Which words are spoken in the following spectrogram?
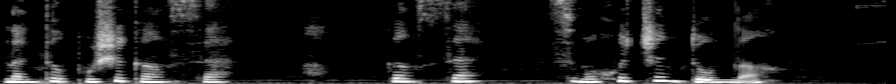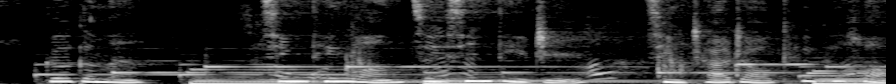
难道不是钢塞？钢塞怎么会震动呢？哥哥们，倾听网最新地址，请查找 QQ 号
